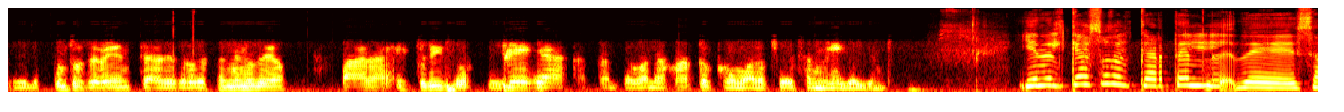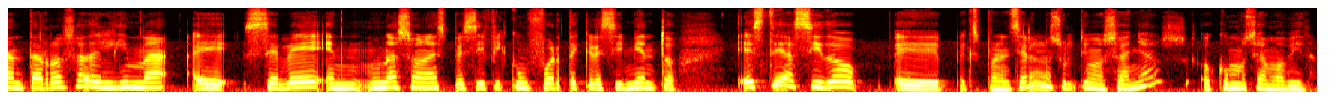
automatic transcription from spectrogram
eh, los puntos de venta de drogas de menudeo para el turismo que llega a tanto a Guanajuato como a la ciudad de San Miguel de Allende. Y en el caso del cártel de Santa Rosa de Lima, eh, se ve en una zona específica un fuerte crecimiento. ¿Este ha sido eh, exponencial en los últimos años o cómo se ha movido?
